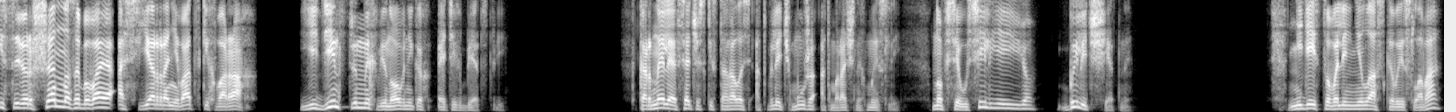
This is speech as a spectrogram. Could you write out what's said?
И совершенно забывая о сьерро-невадских ворах, единственных виновниках этих бедствий. Корнелия всячески старалась отвлечь мужа от мрачных мыслей, но все усилия ее были тщетны. Не действовали ни ласковые слова,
